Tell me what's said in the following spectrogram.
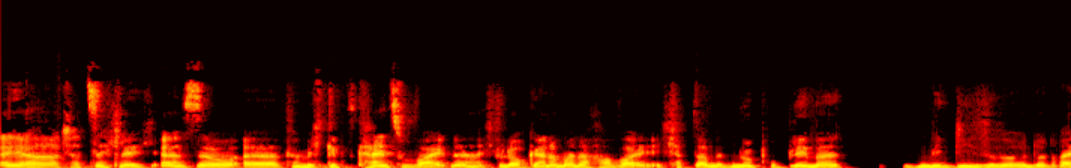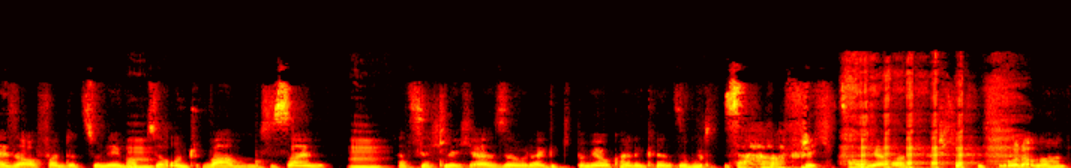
Ja, tatsächlich. Also äh, für mich gibt's keinen zu weit, ne? Ich will auch gerne mal nach Hawaii. Ich habe damit nur Probleme, mir diesen Reiseaufwand dazu nehmen. Mhm. Hauptsache und warm muss es sein. Hm. Tatsächlich. Also da gibt's bei mir auch keine Grenzen. Mit Sahara würde ich jetzt auch nicht Urlaub machen.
